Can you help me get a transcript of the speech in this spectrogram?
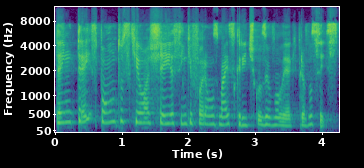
Tem três pontos que eu achei assim que foram os mais críticos, eu vou ler aqui para vocês.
